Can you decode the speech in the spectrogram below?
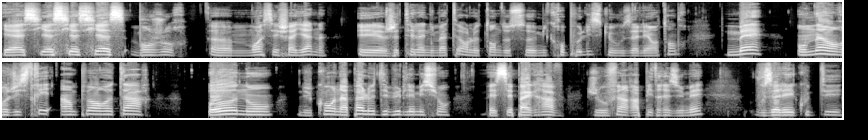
Yes, yes, yes, yes. Bonjour. Euh, moi, c'est Cheyenne et j'étais l'animateur le temps de ce Micropolis que vous allez entendre. Mais on a enregistré un peu en retard. Oh non. Du coup, on n'a pas le début de l'émission. Mais c'est pas grave. Je vous fais un rapide résumé. Vous allez écouter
